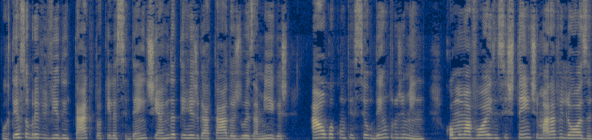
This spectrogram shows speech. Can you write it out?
Por ter sobrevivido intacto àquele acidente e ainda ter resgatado as duas amigas, algo aconteceu dentro de mim, como uma voz insistente e maravilhosa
